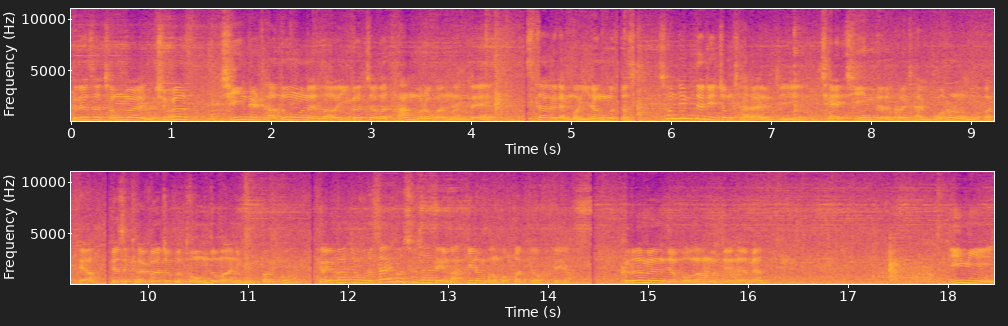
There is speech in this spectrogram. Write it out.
그래서 정말 주변 지인들 다 동원해서 이것저것 다 물어봤는데 인스타그램 뭐 이런 것도 손님들이 좀 잘 알지 제 지인들은 그걸 잘 모르는 것 같아요. 그래서 결과적으로 도움도 많이 못 받고 결과적으로 사이버 수사대에 맡기는 방법밖에 없대요. 그러면 이제 뭐가 문제냐면 이미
